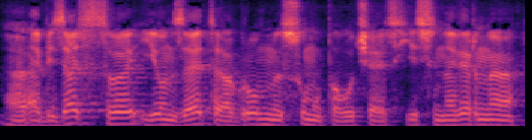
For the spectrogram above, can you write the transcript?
э, обязательства, и он за это огромную сумму получает. Если, наверное,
